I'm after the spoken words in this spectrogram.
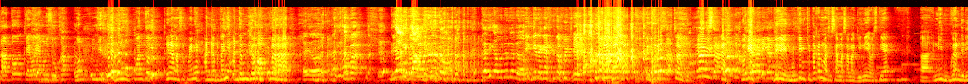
satu cewek yang lu suka, Mon? Gitu. Mantul. Ini nama segmennya Anda bertanya, Anda menjawab. Ayo, silakan. Coba Dari kamu dulu dong. Dari kamu dulu dong. Ini kita ganti topik ya. Nggak bisa. Oke, Jangan diganti. gini, mungkin kita kan masih sama-sama gini ya, maksudnya eh, ini bukan jadi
